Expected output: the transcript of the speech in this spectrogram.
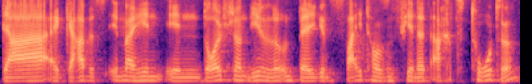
Da gab es immerhin in Deutschland, Niederlande und Belgien 2408 Tote.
